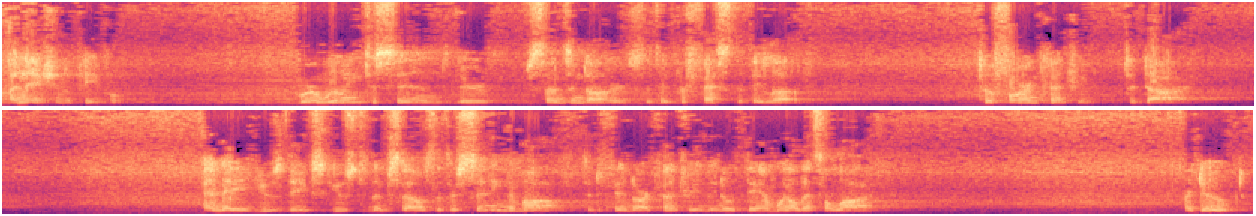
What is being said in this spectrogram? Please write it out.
A nation of people who are willing to send their sons and daughters that they profess that they love to a foreign country to die. And they use the excuse to themselves that they're sending them off to defend our country, and they know damn well that's a lie, are doomed.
